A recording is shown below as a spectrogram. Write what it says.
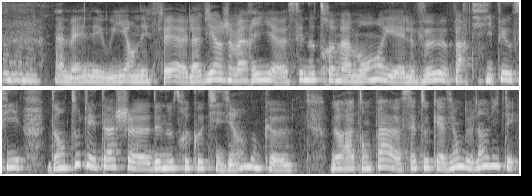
Amen. Et oui, en effet, la Vierge Marie, euh, c'est notre maman et elle veut participer aussi dans toutes les tâches euh, de notre quotidien. Donc, euh, ne ratons pas cette occasion de l'inviter.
